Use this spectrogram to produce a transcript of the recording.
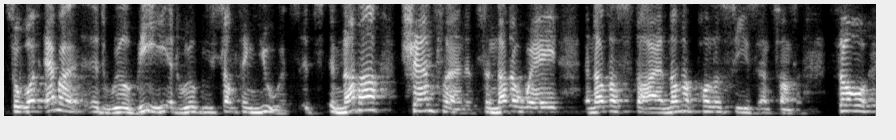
So whatever it will be, it will be something new. It's it's another chancellor and it's another way, another style, another policies and so on. So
